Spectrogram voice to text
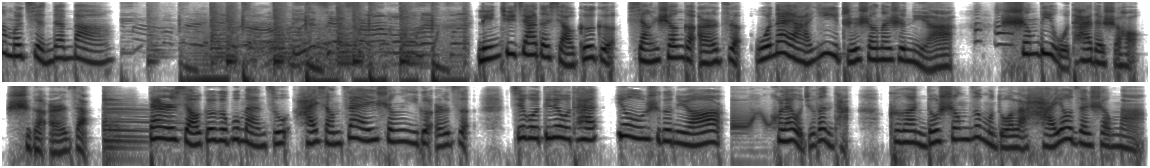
那么简单吧？邻居家的小哥哥想生个儿子，无奈啊，一直生的是女儿。生第五胎的时候是个儿子，但是小哥哥不满足，还想再生一个儿子。结果第六胎又是个女儿。后来我就问他：“哥，你都生这么多了，还要再生吗？”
